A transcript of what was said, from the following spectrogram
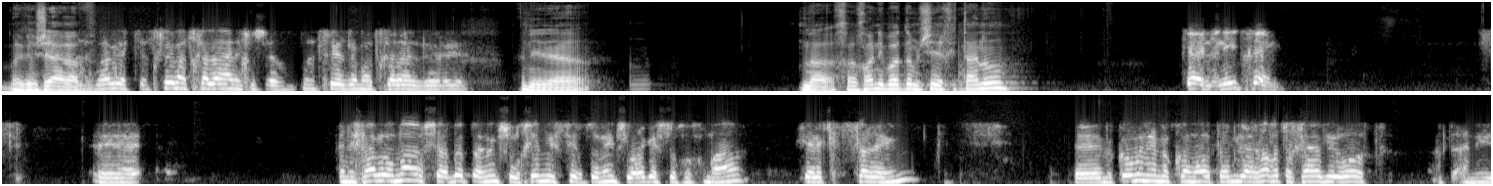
בבקשה, הרב. תתחיל מההתחלה, אני חושב. נתחיל את זה מההתחלה. אני לא... לא, חכרוני בוא תמשיך איתנו. כן, אני איתכם. אני חייב לומר שהרבה פעמים שולחים לי סרטונים של רגע של חוכמה, כאלה קצרים, אה, בכל מיני מקומות, אומרים לי, הרב אתה חייב לראות. אני,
